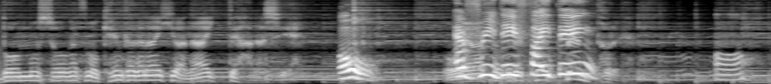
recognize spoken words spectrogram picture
盆も正月も喧嘩がない日はないって話。Oh. 俺はそこで Everyday fighting 取る。おう別に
